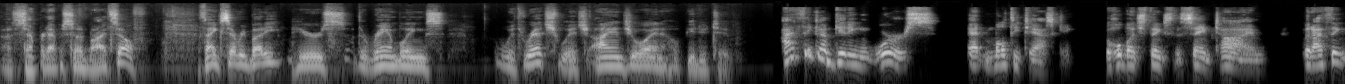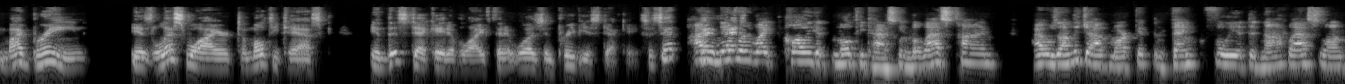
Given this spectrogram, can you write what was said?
a separate episode by itself. Thanks, everybody. Here's the ramblings with Rich, which I enjoy, and I hope you do too. I think I'm getting worse at multitasking, a whole bunch of things at the same time. But I think my brain is less wired to multitask in this decade of life than it was in previous decades. Is that? I never liked calling it multitasking. The last time I was on the job market, and thankfully it did not last long,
